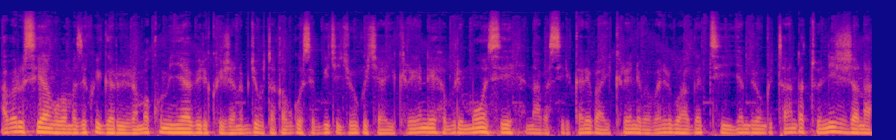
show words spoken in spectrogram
abarusiya ngo bamaze kwigarurira makumyabiri ku ijana by'ubutaka bwose bw'iki gihugu cya ukirere buri munsi ni abasirikare ba ukirere babarirwa hagati ya mirongo itandatu n'ijana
